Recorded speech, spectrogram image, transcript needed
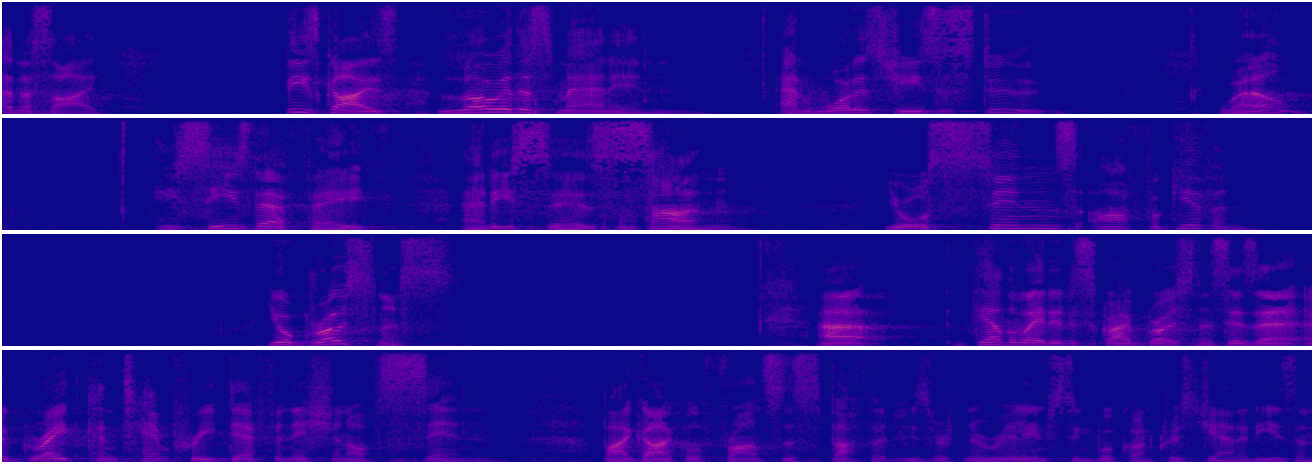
an aside. These guys lower this man in, and what does Jesus do? Well, he sees their faith and he says, Son, your sins are forgiven your grossness. Uh, the other way to describe grossness is a, a, great contemporary definition of sin by a guy called Francis Spufford, who's written a really interesting book on Christianity. He's an,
